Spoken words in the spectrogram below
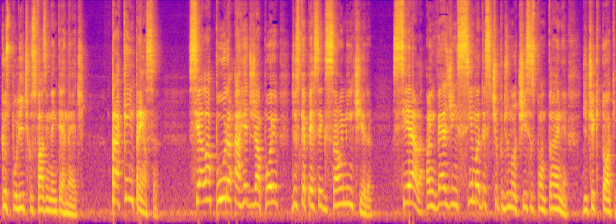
que os políticos fazem da internet? Para que imprensa? Se ela apura, a rede de apoio diz que é perseguição e mentira. Se ela, ao invés de em cima desse tipo de notícia espontânea de TikTok,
